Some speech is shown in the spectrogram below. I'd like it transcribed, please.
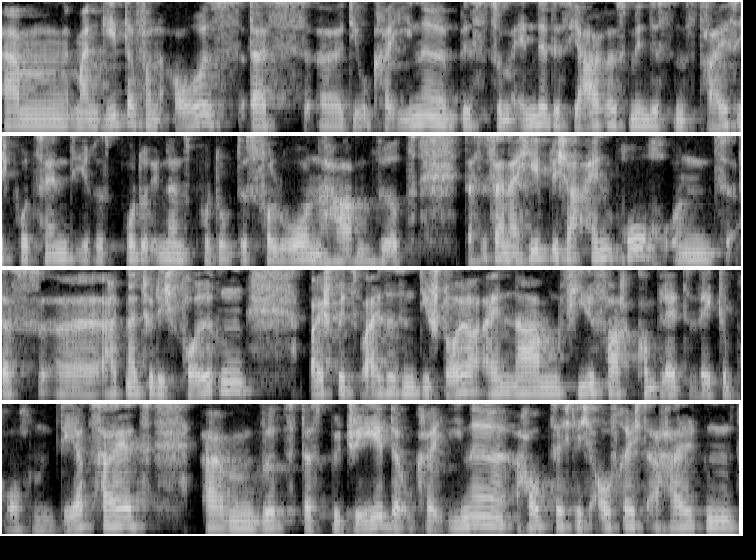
Ähm, man geht davon aus, dass äh, die Ukraine bis zum Ende des Jahres mindestens 30 Prozent ihres Bruttoinlandsproduktes verloren haben wird. Das ist ein erheblicher Einbruch und das äh, hat natürlich Folgen. Beispielsweise sind die Steuereinnahmen vielfach komplett weggebrochen. Derzeit ähm, wird das Budget der Ukraine hauptsächlich aufrechterhalten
